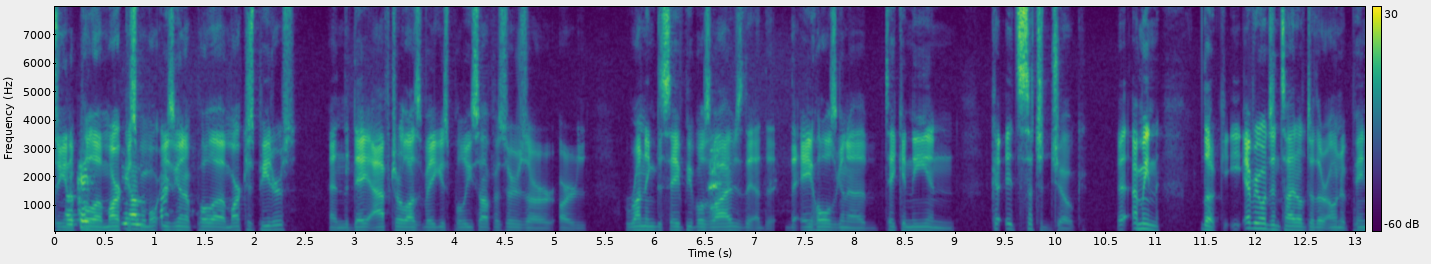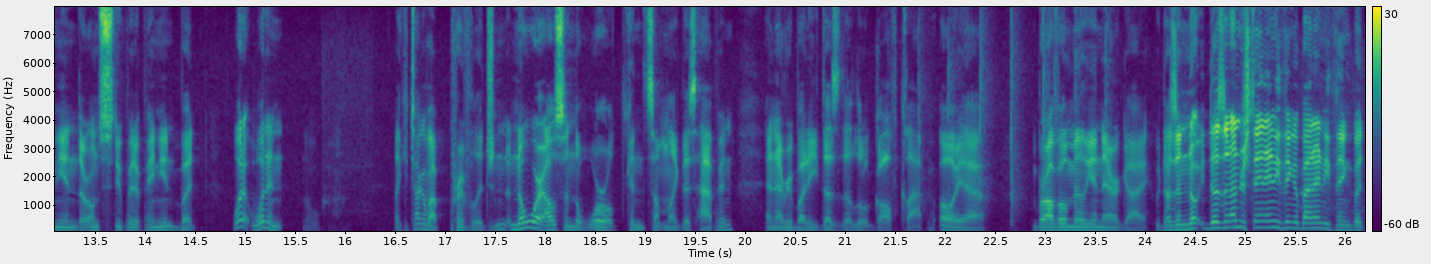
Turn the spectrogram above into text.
he going to Okay, pull a Marcus? yeah, Mor- he's going to pull a Marcus Peters, and the day after Las Vegas police officers are are running to save people's lives. The the, the a hole's gonna take a knee, and it's such a joke. I mean, look, everyone's entitled to their own opinion, their own stupid opinion, but what what an like you talk about privilege. Nowhere else in the world can something like this happen, and everybody does the little golf clap. Oh yeah, bravo millionaire guy who doesn't know doesn't understand anything about anything, but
